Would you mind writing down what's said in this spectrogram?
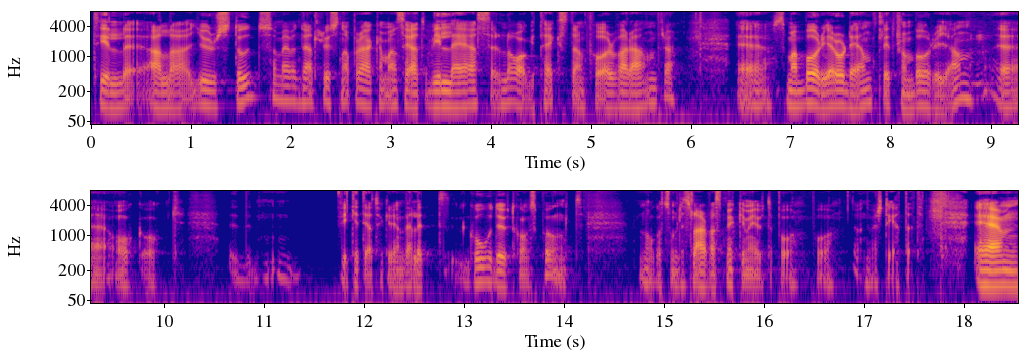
till alla djurstud som eventuellt lyssnar på det här kan man säga att vi läser lagtexten för varandra. Eh, så man börjar ordentligt från början. Eh, och, och, vilket jag tycker är en väldigt god utgångspunkt. Något som det slarvas mycket med ute på, på universitetet. Eh,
